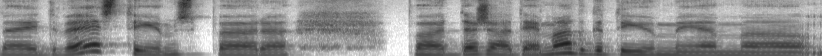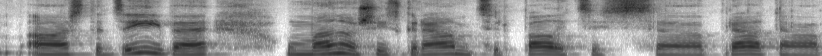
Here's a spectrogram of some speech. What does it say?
veida vēstījums par, par dažādiem atgadījumiem ārsta dzīvē. Un man no šīs grāmatas ir palicis prātā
